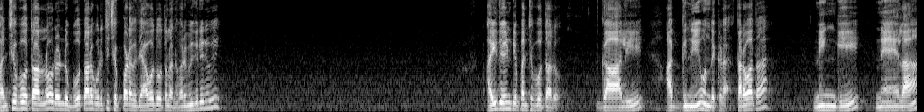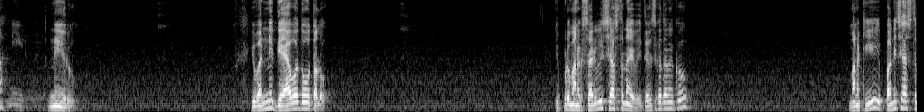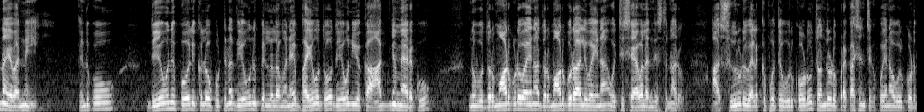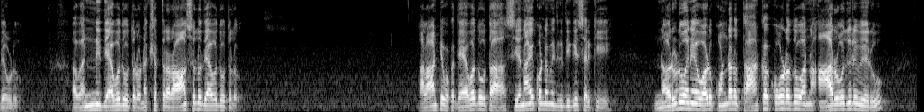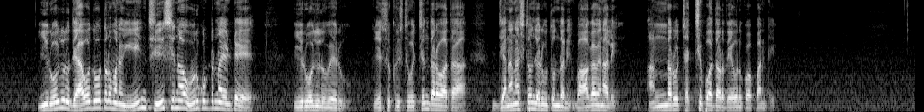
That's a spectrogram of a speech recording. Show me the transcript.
పంచభూతాల్లో రెండు భూతాల గురించి చెప్పాడు అవి దేవదూతలని. మరి మిగిలినవి? ఐదేంటి పంచభూతాలు? గాలి అగ్ని ఉంది ఇక్కడ. తర్వాత నింగి నేల నీరు. ఇవన్నీ దేవదూతలు. ఇప్పుడు మనకు సర్వీస్ చేస్తున్నాయి అవి. తెలుసు కదా మీకు? మనకి పని చేస్తున్నాయి అవన్నీ. ఎందుకు? దేవుని పోలికలో పుట్టిన దేవుని పిల్లలమనే భయంతో దేవుని యొక్క ఆజ్ఞ మేరకు నువ్వు దుర్మార్గుడు అయినా దుర్మార్గురాలివైనా వచ్చి సేవలు అందిస్తున్నారు. ఆ సూర్యుడు వెలక్కపోతే ఊరుకోడు చంద్రుడు ప్రకాశించకపోయినా ఊరుకోడు దేవుడు. అవన్నీ దేవదూతలు నక్షత్ర రాసులు దేవదూతలు. అలాంటి ఒక దేవదూత సీనాయి కొండ మీదకి దిగేసరికి నరుడు అనేవాడు కొండను తాకకూడదు అన్న ఆ రోజులు వేరు. ఈ రోజులు దేవదూతలు మనం ఏం చేసినా ఊరుకుంటున్నాయంటే ఈ రోజులు వేరు. యేసుక్రీస్తు వచ్చిన తర్వాత జన నష్టం జరుగుతుందని బాగా వినాలి. అందరూ చచ్చిపోతారు దేవుని కోపానికి.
